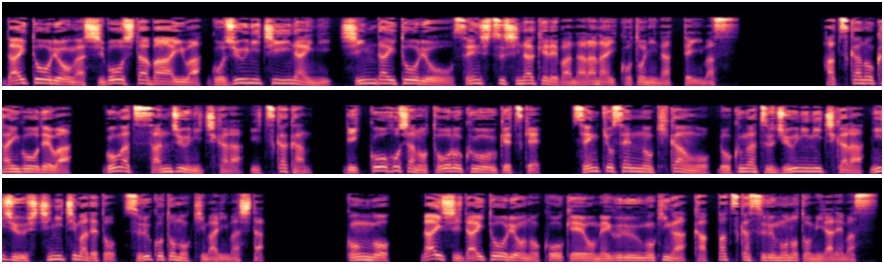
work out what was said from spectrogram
大統領が死亡した場合は50日以内に新大統領を選出しなければならないことになっています。20日の会合では、5月30日から5日間、立候補者の登録を受け付け、選挙戦の期間を6月12日から27日までとすることも決まりました。今後、来氏大統領の後継をめぐる動きが活発化するものとみられます。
